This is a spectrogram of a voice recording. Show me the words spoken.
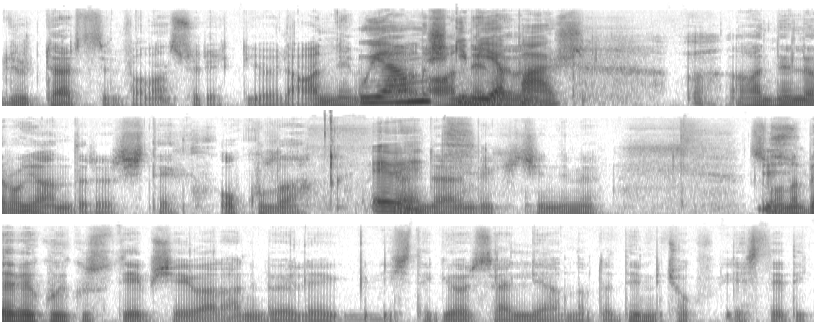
Dürtersin falan sürekli öyle. Annem, Uyanmış anneler, gibi yapar. Anneler uyandırır işte okula evet. göndermek için değil mi? Sonra bebek uykusu diye bir şey var hani böyle işte görselliği anlamda değil mi? Çok estetik.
